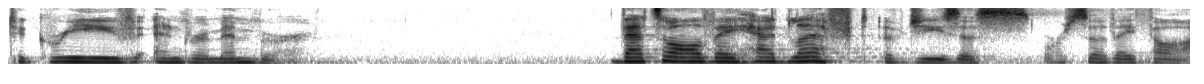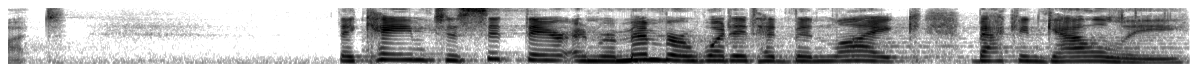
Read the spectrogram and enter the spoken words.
to grieve and remember. That's all they had left of Jesus, or so they thought. They came to sit there and remember what it had been like back in Galilee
